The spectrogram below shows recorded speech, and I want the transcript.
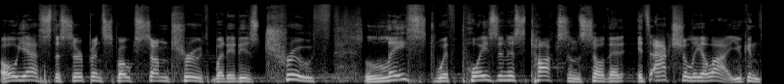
Oh, yes, the serpent spoke some truth, but it is truth laced with poisonous toxins so that it's actually a lie. You can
